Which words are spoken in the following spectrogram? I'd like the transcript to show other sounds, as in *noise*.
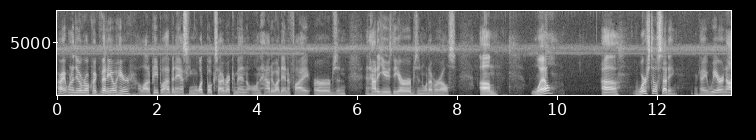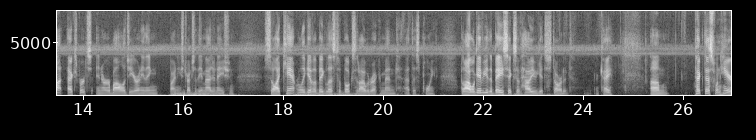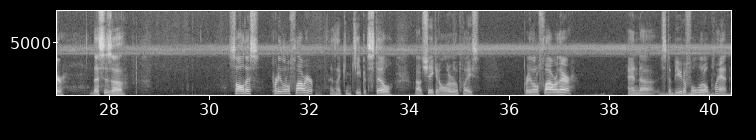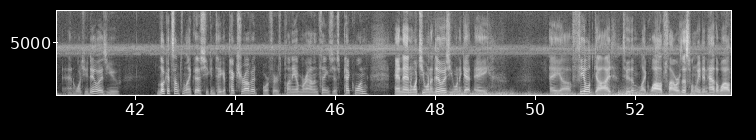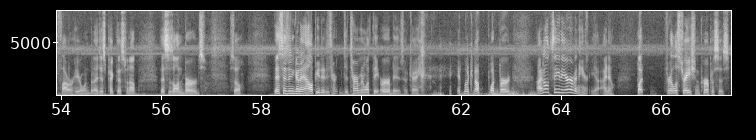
All right, want to do a real quick video here. A lot of people have been asking what books I recommend on how to identify herbs and, and how to use the herbs and whatever else. Um, well, uh, we're still studying, okay? We are not experts in herbology or anything by any stretch of the imagination. So I can't really give a big list of books that I would recommend at this point. But I will give you the basics of how you get started, okay? Um, pick this one here. This is a Saw this pretty little flower here, as I can keep it still without shaking all over the place. Pretty little flower there. And uh, just a beautiful little plant. And what you do is you look at something like this, you can take a picture of it, or if there's plenty of them around and things, just pick one. And then what you want to do is you want to get a a uh, field guide to them like wildflowers. This one, we didn't have the wildflower here one, but I just picked this one up. This is on birds. So this isn't going to help you to deter determine what the herb is, okay? *laughs* Looking up what bird. I don't see the herb in here. Yeah, I know. But for illustration purposes,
